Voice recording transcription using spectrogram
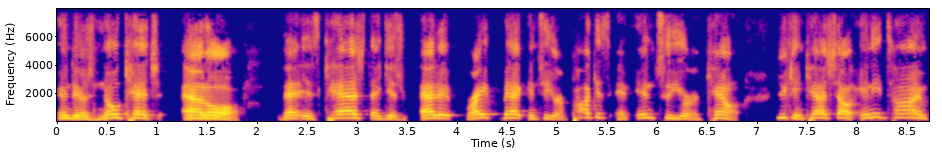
and there's no catch at all that is cash that gets added right back into your pockets and into your account. You can cash out anytime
